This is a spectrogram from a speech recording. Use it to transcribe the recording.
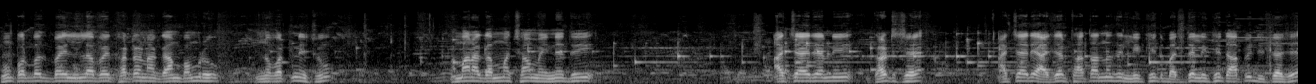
હું પરબતભાઈ લીલાભાઈ ખટરના ગામ પમરુ નો વતની છું. અમારા ગામમાં છ મહિનેથી આચાર્યની ઘટ છે. આચાર્ય હાજર થતા નથી, લિખિત બધે લિખિત આપી દીધા છે,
